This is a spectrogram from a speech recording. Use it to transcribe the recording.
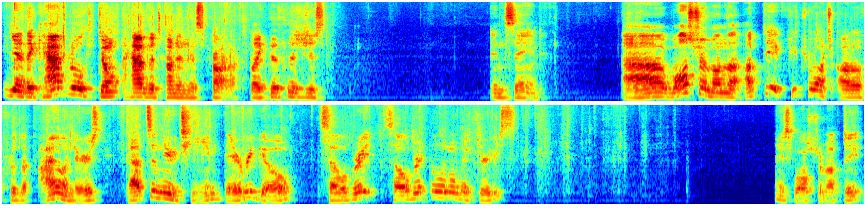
Yeah, the Capitals don't have a ton in this product. Like this is just insane. Uh Wahlstrom on the update Future Watch auto for the Islanders. That's a new team. There we go. Celebrate celebrate the little victories. Nice Wahlstrom update.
